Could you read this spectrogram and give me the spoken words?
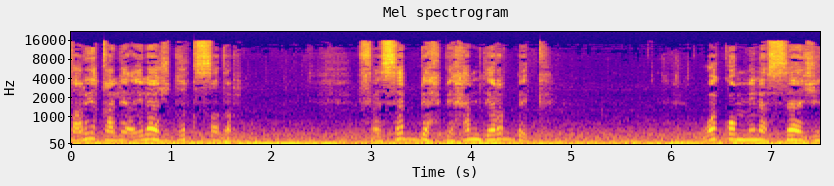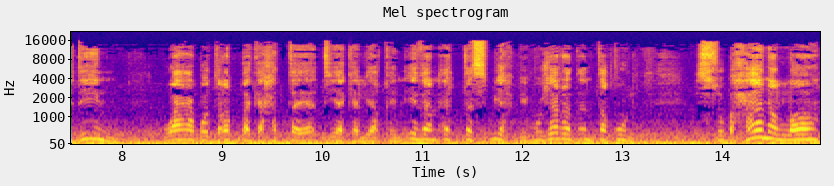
طريقة لعلاج ضيق الصدر فسبح بحمد ربك وكن من الساجدين واعبد ربك حتى يأتيك اليقين. إذا التسبيح بمجرد أن تقول سبحان الله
